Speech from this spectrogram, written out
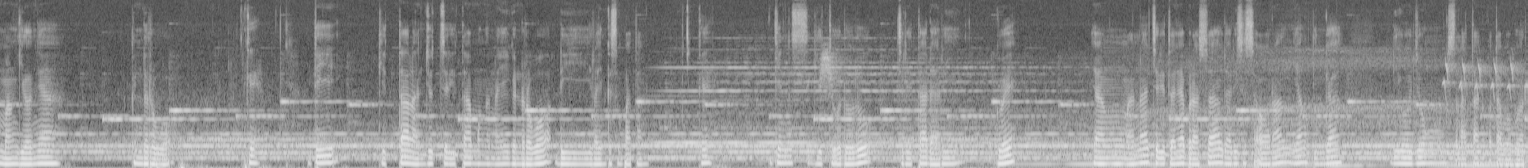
memanggilnya genderuwo. Oke nanti kita lanjut cerita mengenai genderuwo di lain kesempatan oke mungkin segitu dulu cerita dari gue yang mana ceritanya berasal dari seseorang yang tinggal di ujung selatan kota Bogor.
